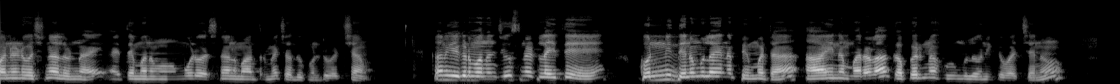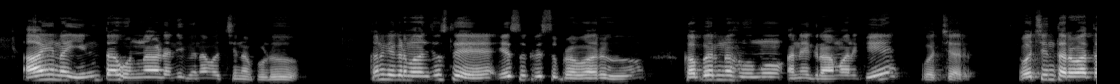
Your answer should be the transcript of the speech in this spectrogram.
పన్నెండు వచనాలు ఉన్నాయి. అయితే మనము మూడు వచనాలు మాత్రమే చదువుకుంటూ వచ్చాం. కనుక ఇక్కడ మనం చూసినట్లయితే కొన్ని దినములైన పిమ్మట ఆయన మరలా కపెర్ణ హూములోనికి వచ్చెను. ఆయన ఇంట ఉన్నాడని వినవచ్చినప్పుడు కనుక ఇక్కడ మనం చూస్తే యేసుక్రీస్తు ప్రభువారు కపెర్ణ అనే గ్రామానికి వచ్చారు. వచ్చిన తర్వాత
